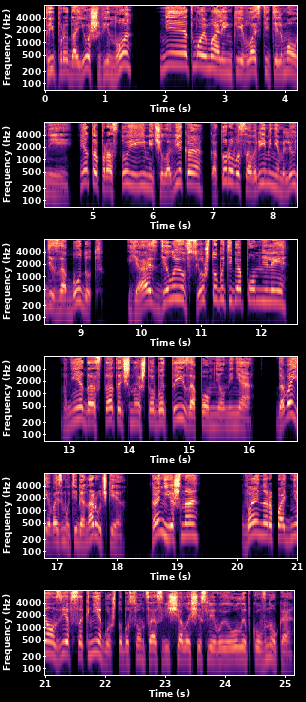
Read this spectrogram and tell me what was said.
Ты продаешь вино? Нет, мой маленький властитель молнии, это простое имя человека, которого со временем люди забудут. Я сделаю все, чтобы тебя помнили. Мне достаточно, чтобы ты запомнил меня. Давай я возьму тебя на ручки. Конечно. Вайнер поднял Зевса к небу, чтобы солнце освещало счастливую улыбку внука.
